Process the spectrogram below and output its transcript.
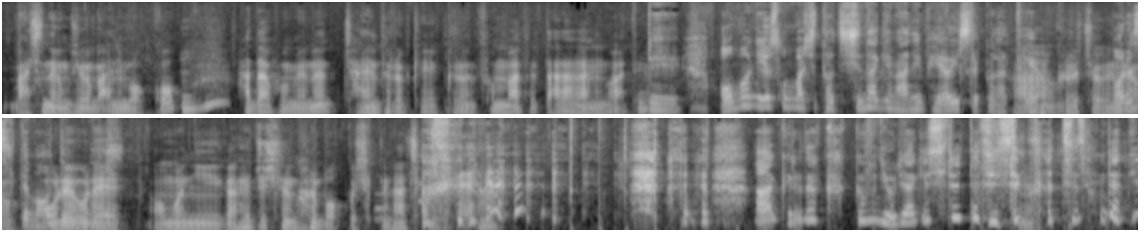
맛있는 음식을 많이 먹고 음흠. 하다 보면은 자연스럽게 그런 손맛을 따라가는 것 같아요. 네, 어머니의 손맛이 더 진하게 많이 배어 있을 것 같아요. 아, 그렇죠. 어렸을 때만 오래오래 맛... 어머니가 해주시는 걸 먹고 싶긴 하죠. 아, 그래도 가끔은 요리하기 싫을 때도 있을 것 같은 생각이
